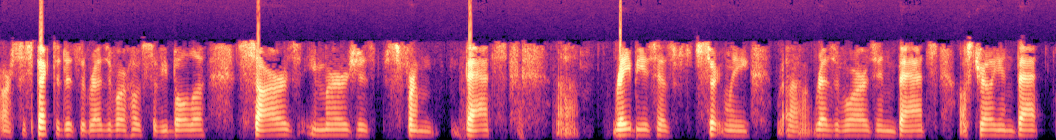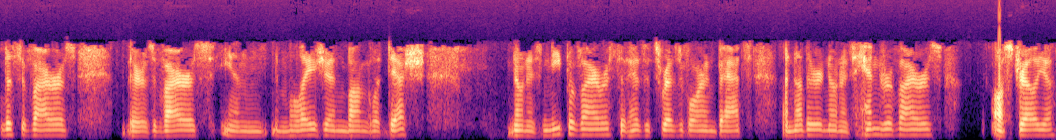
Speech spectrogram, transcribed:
are suspected as the reservoir hosts of Ebola. SARS emerges from bats. Uh, Rabies has certainly uh, reservoirs in bats. Australian bat lyssavirus. There's a virus in Malaysia and Bangladesh known as Nipah virus that has its reservoir in bats. Another known as Hendra virus, Australia,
